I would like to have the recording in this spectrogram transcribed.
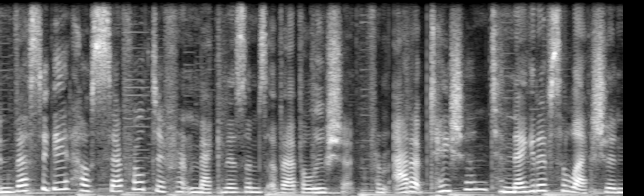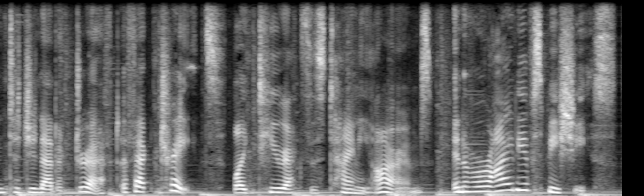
investigate how several different mechanisms of evolution, from adaptation to negative selection to genetic drift, affect traits, like T Rex's tiny arms, in a variety of species.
